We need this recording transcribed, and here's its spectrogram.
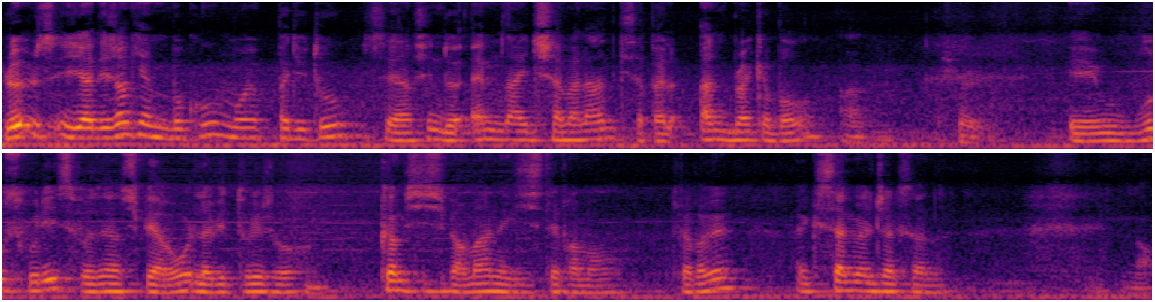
Le- Il y a des gens qui aiment beaucoup, moi pas du tout. C'est un film de M. Night Shyamalan qui s'appelle Unbreakable. je sais pas, et où Bruce Willis faisait un super-héros de la vie de tous les jours. Comme si Superman existait vraiment. Tu l'as pas vu? Avec Samuel Jackson. non.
